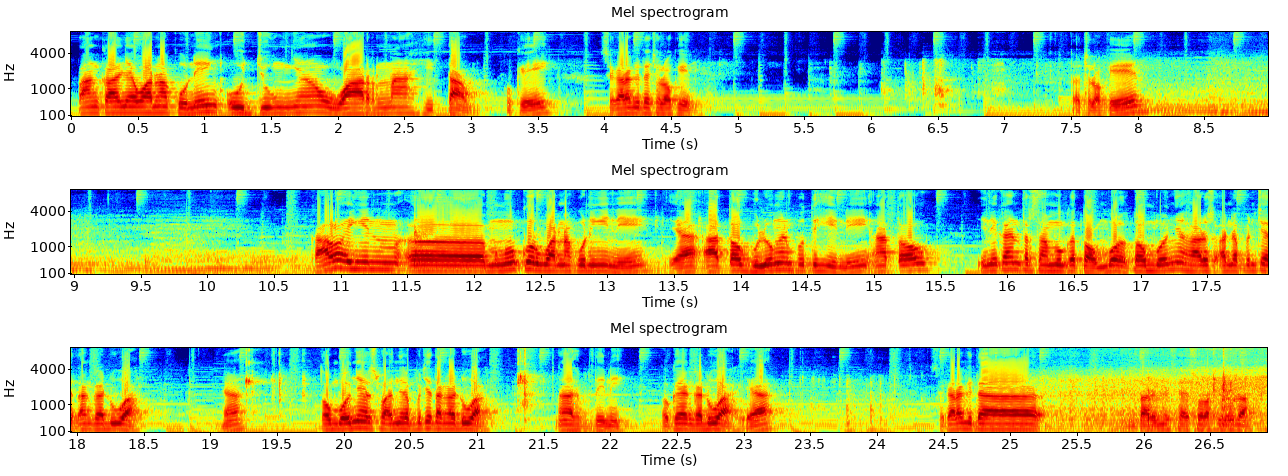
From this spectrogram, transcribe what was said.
Pangkalnya warna kuning, ujungnya warna hitam. Oke, sekarang kita colokin. Kita colokin. Kalau ingin e, mengukur warna kuning ini, ya, atau gulungan putih ini, atau ini kan tersambung ke tombol, tombolnya harus anda pencet angka 2 ya. Tombolnya harus anda pencet angka 2 Nah, seperti ini. Oke, yang kedua ya. Sekarang kita bentar ini saya solasi dulu dah.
